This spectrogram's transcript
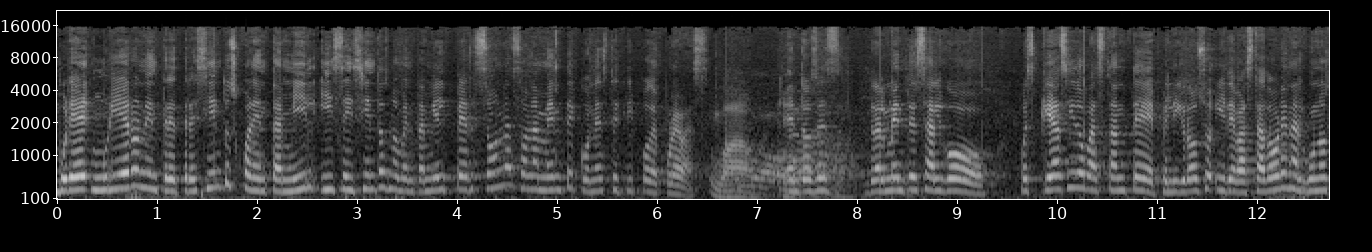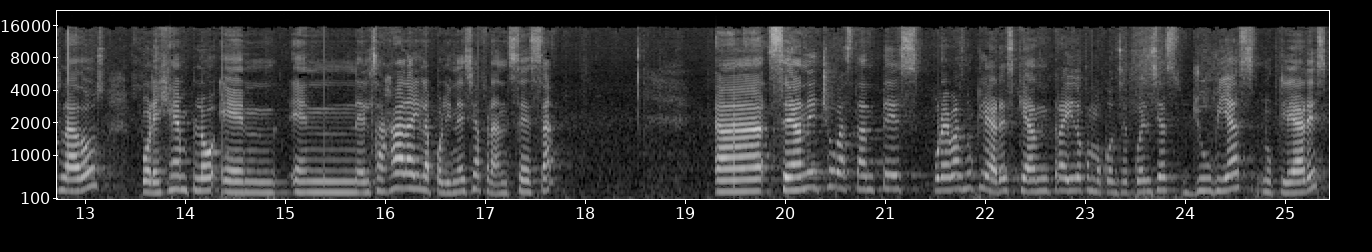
Murieron entre 340 mil y 690 mil personas solamente con este tipo de pruebas. Wow. Entonces, realmente es algo pues que ha sido bastante peligroso y devastador en algunos lados. Por ejemplo, en, el Sahara y la Polinesia francesa, ah, se han hecho bastantes pruebas nucleares que han traído como consecuencias lluvias nucleares,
